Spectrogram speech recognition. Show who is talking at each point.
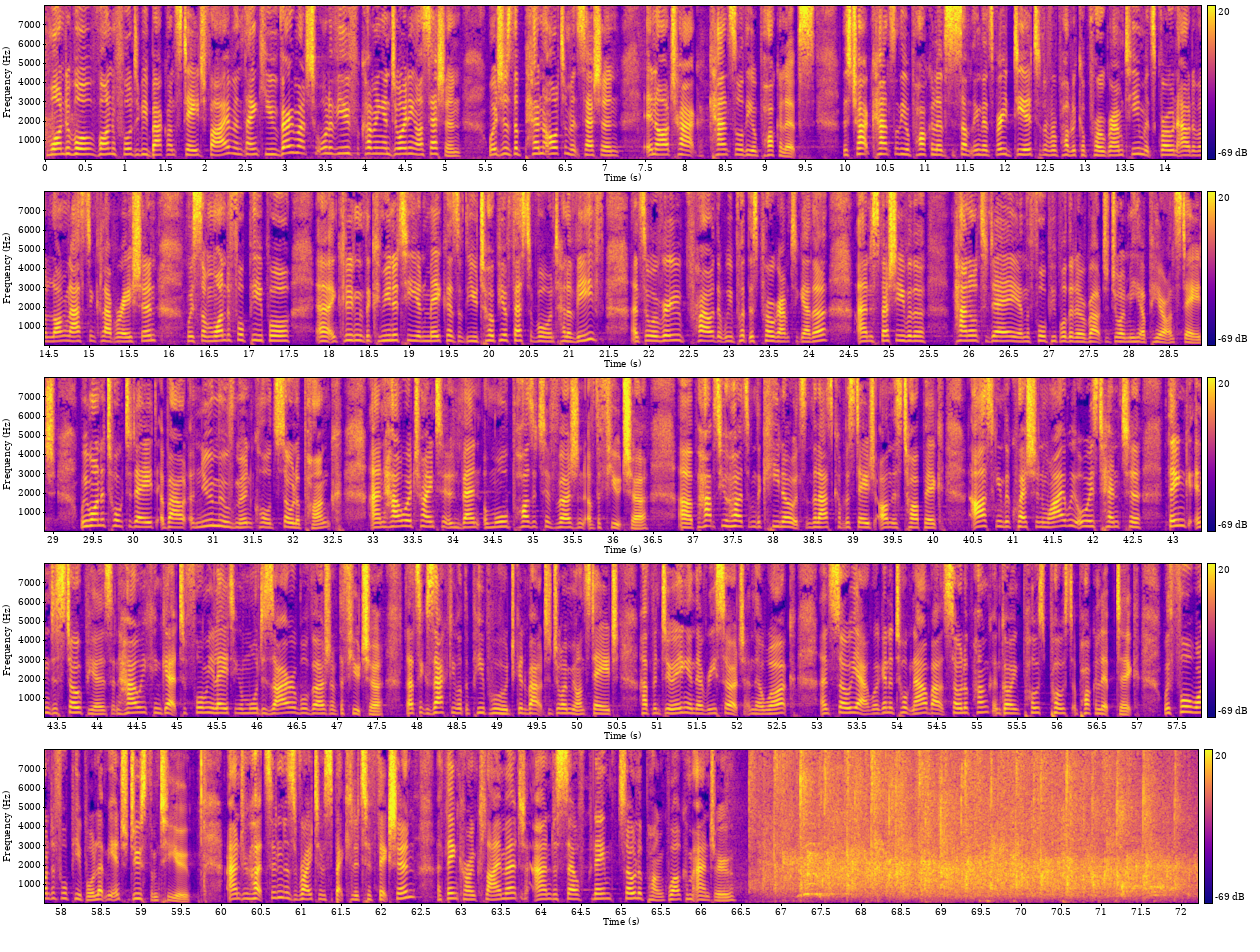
Speaker 1: Wonderful, wonderful to be back on stage five, and thank you very much to all of you for coming and joining our session, which is the penultimate session in our track, Cancel the Apocalypse. This track, Cancel the Apocalypse, is something that's very dear to the re:publica program team. It's grown out of a long lasting collaboration with some wonderful people, uh, including the community and makers of the Utopia Festival in Tel Aviv. And so we're very proud that we put this program together, and especially with a panel today and the four people that are about to join me up here on stage. We want to talk today about a new movement called solar punk and how we're trying to invent a more positive version of the future. Uh, perhaps you heard some of the keynotes in the last couple of stages on this topic, asking the question why we always tend to think in dystopias and how we can get to formulating a more desirable version of the future. That's exactly what the people who are about to join me on stage have been doing in their research and their work. And so, yeah, we're going to talk now about solar punk and going post post apocalyptic with four wonderful people. Let me introduce them to you. Andrew Hudson is a writer of speculative fiction, a thinker on climate, and a self named solar punk. Welcome, Andrew.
